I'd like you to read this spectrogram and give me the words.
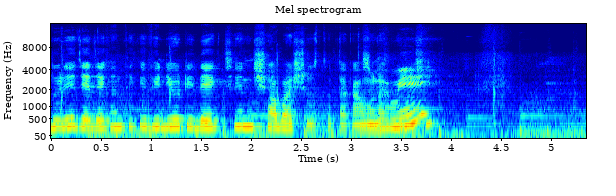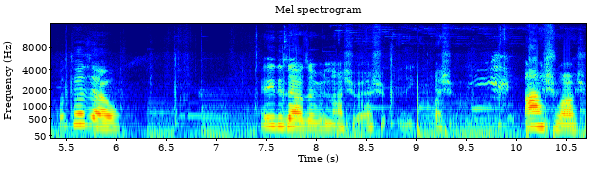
দূরে যে যেখান থেকে ভিডিওটি দেখছেন সবার সুস্থতা কামনা? করছি। কোথায় যাও? এদিকে যাওয়া যাবে না আসো আসো আসো। আসো আসো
